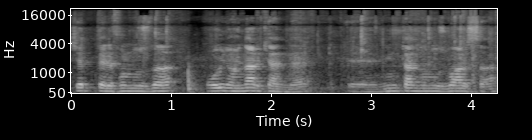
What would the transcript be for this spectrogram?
cep telefonunuzda oyun oynarken de e, Nintendo'nuz varsa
